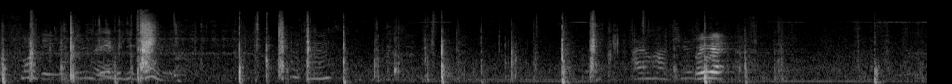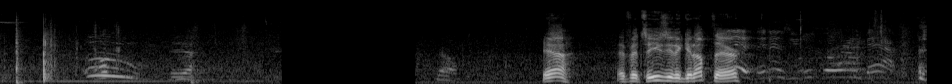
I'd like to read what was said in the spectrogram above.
Come on, David, do that. David, you did. I don't have shoes. Bring it. Yeah, if it's easy to get up there. It is, it is. You just go around back.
